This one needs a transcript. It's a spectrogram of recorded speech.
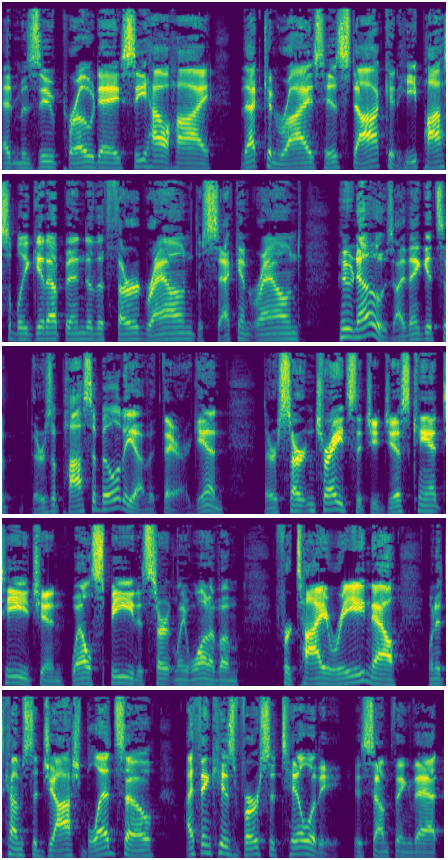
at Mizzou Pro Day, see how high that can rise his stock. Could he possibly get up into the third round, the second round? Who knows? I think it's a there's a possibility of it there. Again, there are certain traits that you just can't teach, and well, speed is certainly one of them for Tyree. Now, when it comes to Josh Bledsoe, I think his versatility is something that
